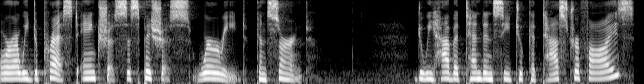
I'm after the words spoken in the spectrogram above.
Or are we depressed, anxious, suspicious, worried, concerned? Do we have a tendency to catastrophize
